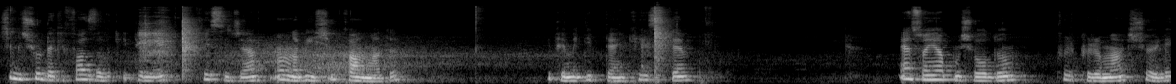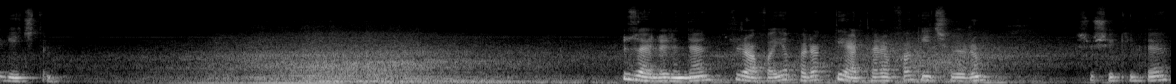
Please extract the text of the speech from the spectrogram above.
Şimdi şuradaki fazlalık ipimi keseceğim. Onunla bir işim kalmadı. İpimi dipten kestim. En son yapmış olduğum pırpırıma şöyle geçtim. Üzerlerinden zürafa yaparak diğer tarafa geçiyorum. Şu şekilde.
